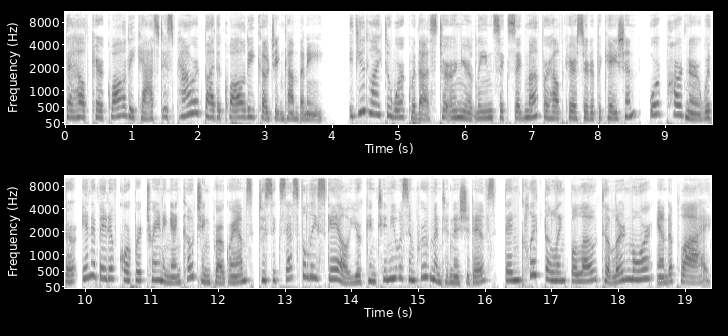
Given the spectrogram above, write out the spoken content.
The Healthcare Quality Cast is powered by the Quality Coaching Company. If you'd like to work with us to earn your Lean Six Sigma for healthcare certification or partner with our innovative corporate training and coaching programs to successfully scale your continuous improvement initiatives, then click the link below to learn more and apply.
